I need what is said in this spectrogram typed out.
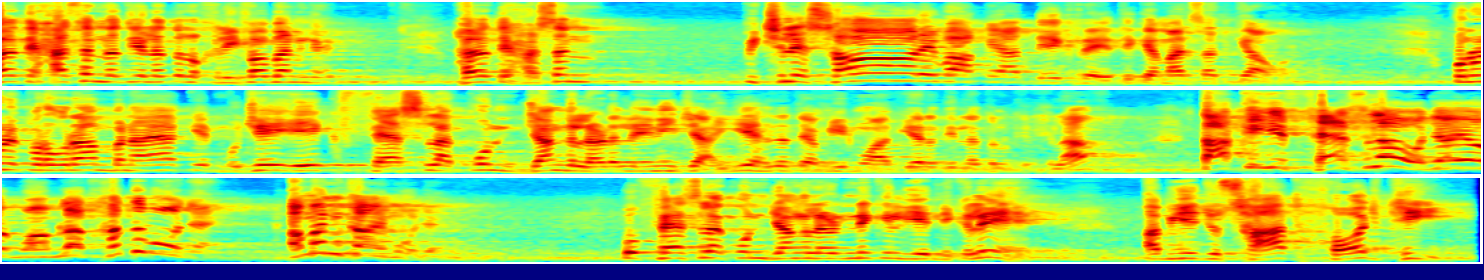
حضرت حسن رضی اللہ تعالیٰ خلیفہ بن گئے۔ حضرت حسن پچھلے سارے واقعات دیکھ رہے تھے کہ ہمارے ساتھ کیا ہو۔ رہا انہوں نے پروگرام بنایا کہ مجھے ایک فیصلہ کن جنگ لڑ لینی چاہیے حضرت امیر معاویہ رضی اللہ تعالیٰ کے خلاف، تاکہ یہ فیصلہ ہو جائے اور معاملات ختم ہو جائیں، امن قائم ہو جائے۔ وہ فیصلہ کن جنگ لڑنے کے لیے نکلے ہیں۔ اب یہ جو سات فوج تھی،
